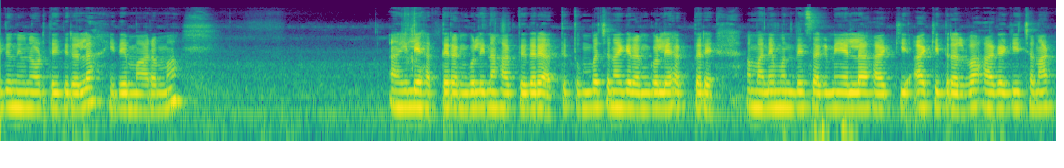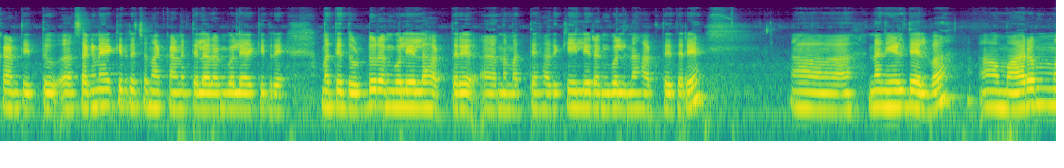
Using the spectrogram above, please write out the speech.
ಇದು ನೀವು ನೋಡ್ತಾ ಇದ್ದೀರಲ್ಲ? ಇದೇ ಮಾರಮ್ಮ. ಇಲ್ಲಿ ಹತ್ತೆ ರಂಗೋಲಿನ ಹಾಕ್ತಿದ್ದಾರೆ. ಅತ್ತೆ ತುಂಬ ಚೆನ್ನಾಗಿ ರಂಗೋಲಿ ಹಾಕ್ತಾರೆ. ಮನೆ ಮುಂದೆ ಸಗಣಿ ಎಲ್ಲ ಹಾಕಿ, ಹಾಕಿದ್ರಲ್ವ? ಹಾಗಾಗಿ ಚೆನ್ನಾಗಿ ಕಾಣ್ತಿತ್ತು. ಸಗಣಿ ಹಾಕಿದರೆ ಚೆನ್ನಾಗಿ ಕಾಣುತ್ತೆಲ್ಲ ರಂಗೋಲಿ ಹಾಕಿದರೆ. ಮತ್ತು ದೊಡ್ಡ ರಂಗೋಲಿ ಎಲ್ಲ ಹಾಕ್ತಾರೆ. ನಮ್ಮ ಅತ್ತೆ, ಅದಕ್ಕೆ ಇಲ್ಲಿ ರಂಗೋಲಿನ ಹಾಕ್ತಾ ಇದ್ದಾರೆ. ನಾನು ಹೇಳ್ದೆ ಅಲ್ವಾ? ಮಾರಮ್ಮ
